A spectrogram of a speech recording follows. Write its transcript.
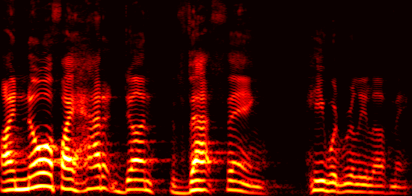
I know if I hadn't done that thing, he would really love me.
